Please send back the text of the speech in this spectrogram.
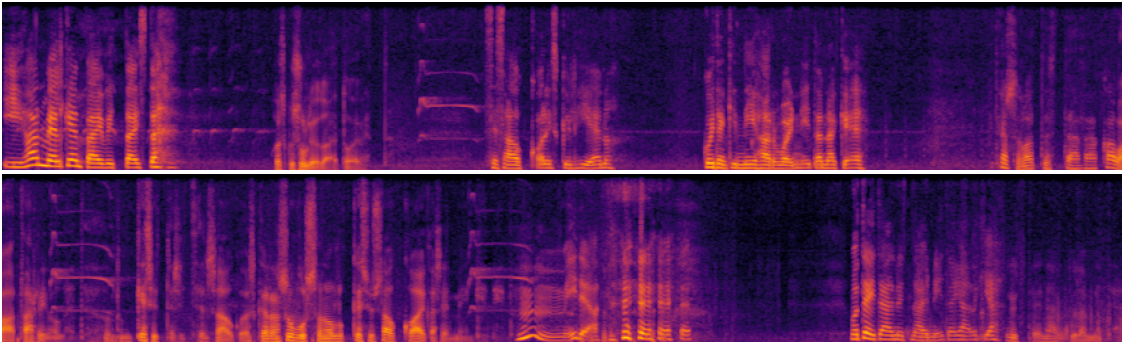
Ihan melkein päivittäistä. Olisiko sulla jotain toivetta? Se saukko olisi kyllä hieno. Kuitenkin niin harvoin niitä näkee. Mitä sä laittaisit tähän vähän kalaa tarjolle? Kesyttäisit sen saukon, jos kerran suvussa on ollut kesysaukko aikaisemminkin. Niin... Hmm, idea. Mutta ei täällä nyt näy niitä jälkiä. Nyt ei näy kyllä mitään.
